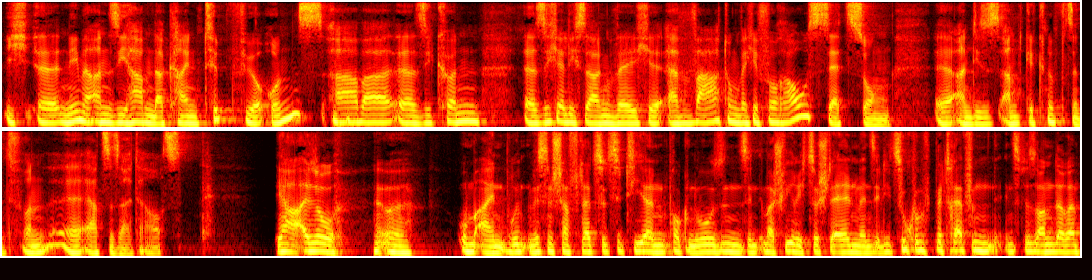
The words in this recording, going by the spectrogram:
Ich äh, nehme an, Sie haben da keinen Tipp für uns, aber äh, Sie können äh, sicherlich sagen, welche Erwartungen, welche Voraussetzungen äh, an dieses Amt geknüpft sind von äh, Ärzteseite aus. Ja, also äh, um einen berühmten Wissenschaftler zu zitieren, Prognosen sind immer schwierig zu stellen, wenn sie die Zukunft betreffen, insbesondere.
